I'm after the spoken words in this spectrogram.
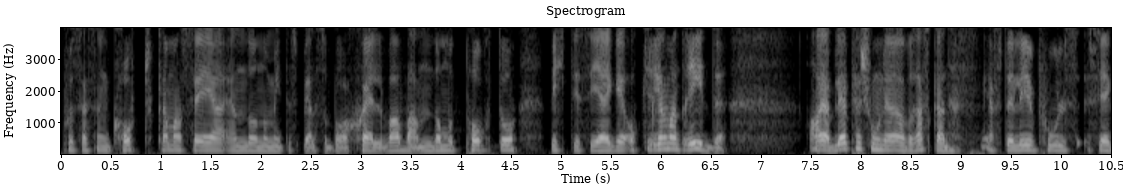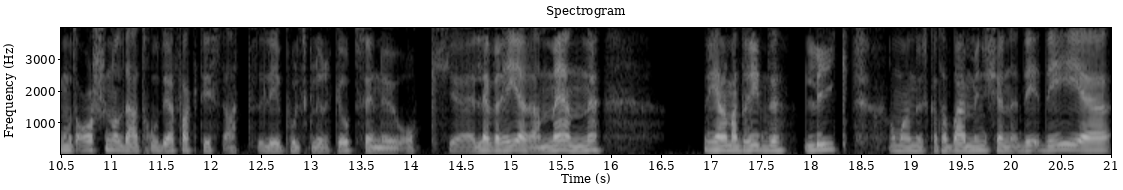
processen kort kan man säga, ändå om de inte spelar så bra själva, vann de mot Porto, viktig seger och Real Madrid Ja, jag blev personligen överraskad. Efter Liverpools seger mot Arsenal där trodde jag faktiskt att Liverpool skulle rycka upp sig nu och eh, leverera, men Real Madrid likt, om man nu ska ta Bayern München, det, det, är,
